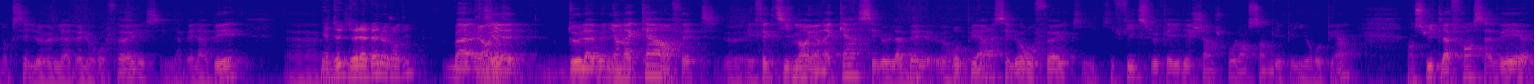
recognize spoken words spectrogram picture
donc c'est le label Eurofeuille, c'est le label AB. Il y a deux labels aujourd'hui? Bah, alors, il y a deux labels. Il y en a qu'un, en fait. Euh, effectivement, il y en a qu'un. C'est le label européen. C'est l'Eurofeuille qui, qui, fixe le cahier des charges pour l'ensemble des pays européens. Ensuite, la France avait euh,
